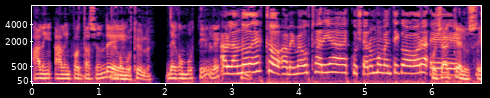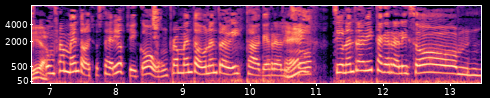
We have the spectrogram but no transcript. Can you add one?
a la, a la importación de, De combustible. De combustible. Hablando de esto, a mí me gustaría escuchar un momentico ahora. Escuchar eh, que Lucía. Un fragmento, no, esto es serio, chicos. Un fragmento de una entrevista que realizó. ¿Eh? Sí, una entrevista que realizó mm,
